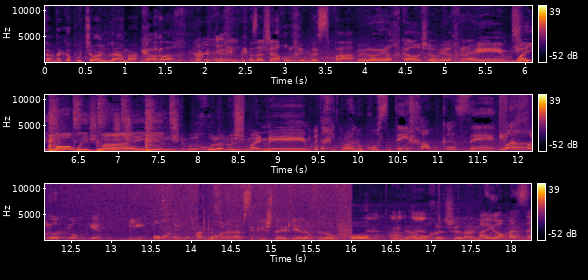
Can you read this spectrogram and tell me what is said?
שמת קפוצ'ון? למה? קר לך? מזל שאנחנו הולכים לספא ולא יהיה לך קר שם, יהיה לך נעים Why you always lying? ימרחו לנו שמנים בטח ייתנו לנו כוס תה חם כזה. לא יכול להיות יום כיף בלי אוכל. את מוכנה להפסיק להשתלט לי על הוולוג? או, הנה האוכל שלנו היום הזה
